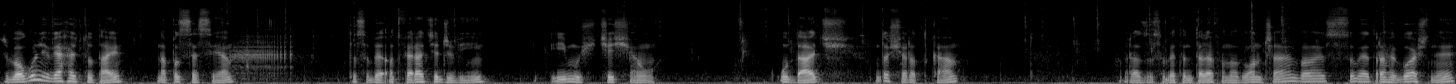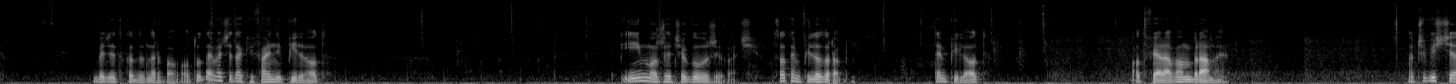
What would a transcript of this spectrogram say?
Żeby ogólnie wjechać tutaj, na posesję, to sobie otwieracie drzwi i musicie się udać do środka. Od razu sobie ten telefon odłączę, bo jest w sumie trochę głośny będzie tylko denerwował. Tutaj macie taki fajny pilot i możecie go używać. Co ten pilot robi? Ten pilot otwiera Wam bramę. Oczywiście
